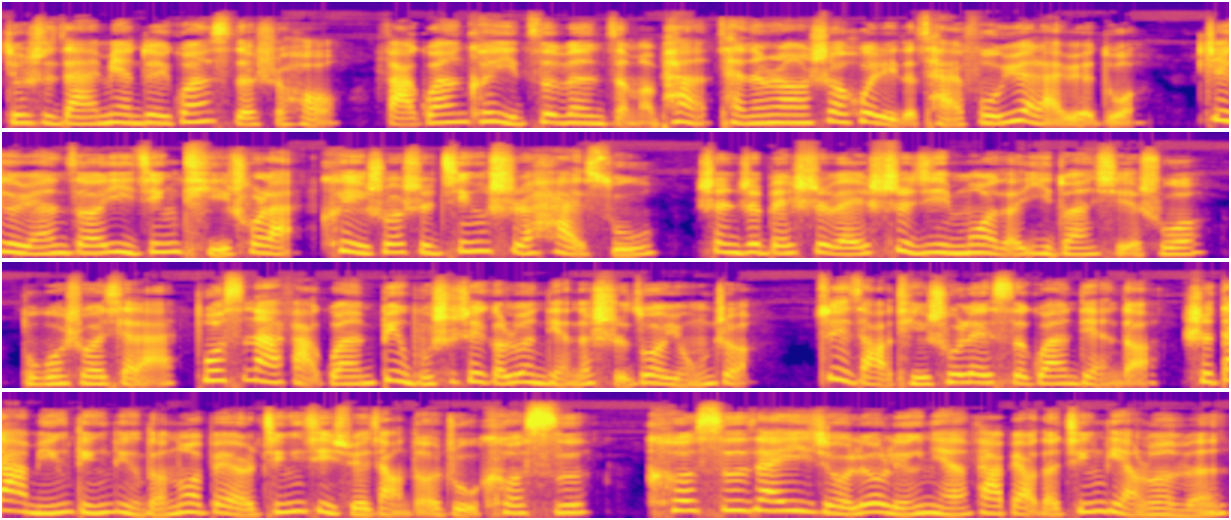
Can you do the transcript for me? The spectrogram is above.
就是在面对官司的时候，法官可以自问怎么判才能让社会里的财富越来越多。这个原则一经提出来，可以说是惊世骇俗，甚至被视为世纪末的异端邪说。不过说起来，波斯纳法官并不是这个论点的始作俑者，最早提出类似观点的是大名鼎鼎的诺贝尔经济学奖得主科斯。科斯在一九六零年发表的经典论文《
